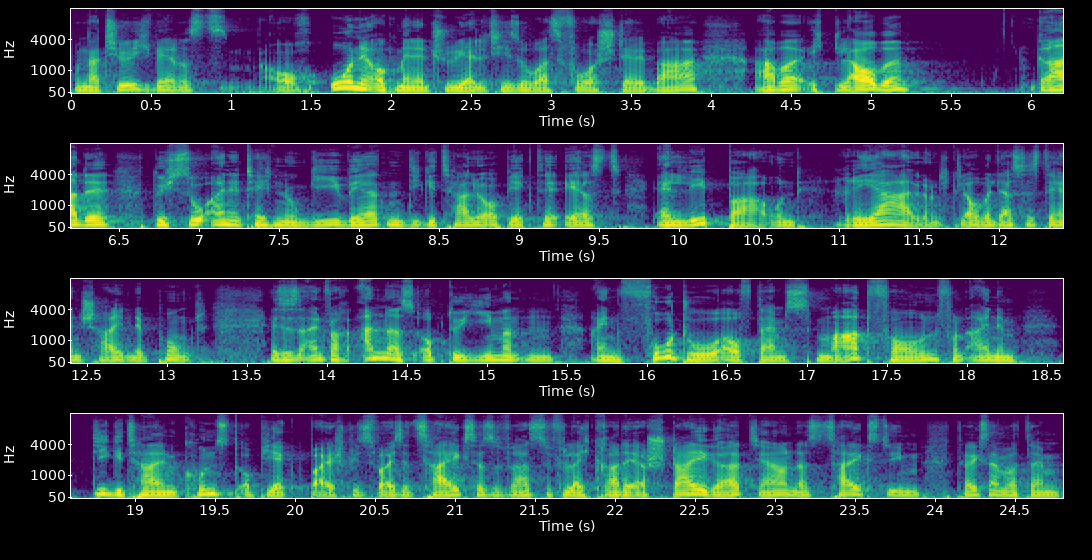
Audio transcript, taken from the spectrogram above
Und natürlich wäre es auch ohne Augmented Reality sowas vorstellbar, aber ich glaube, Gerade durch so eine Technologie werden digitale Objekte erst erlebbar und real. Und ich glaube, das ist der entscheidende Punkt. Es ist einfach anders, ob du jemandem ein Foto auf deinem Smartphone von einem digitalen Kunstobjekt beispielsweise zeigst, das hast du vielleicht gerade ersteigert, ja, und das zeigst du ihm, zeigst einfach deinem,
